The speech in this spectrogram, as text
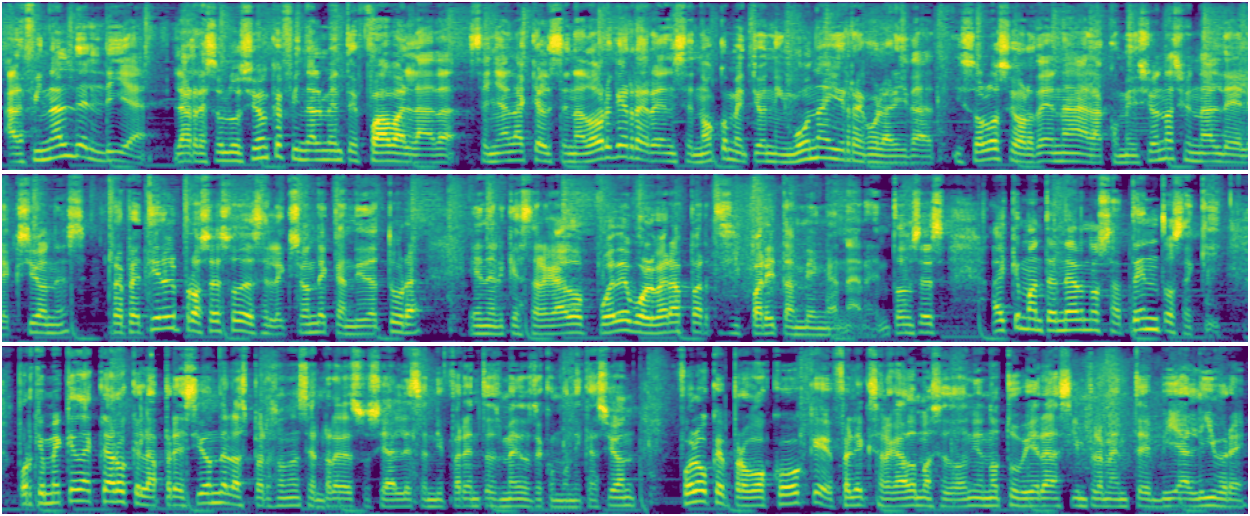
Al final del día, la resolución que finalmente fue avalada señala que el senador guerrerense no cometió ninguna irregularidad y solo se ordena a la Comisión Nacional de Elecciones repetir el proceso de selección de candidatura en el que Salgado puede volver a participar y también ganar. Entonces hay que mantenernos atentos aquí, porque me queda claro que la presión de las personas en redes sociales, en diferentes medios de comunicación, fue lo que provocó que Félix Salgado Macedonio no tuviera simplemente vía libre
